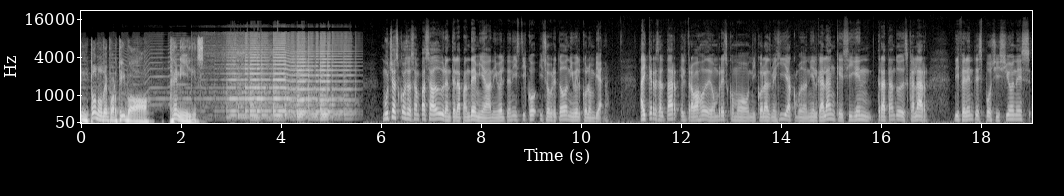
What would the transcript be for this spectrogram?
En tono deportivo, tenis. Muchas cosas han pasado durante la pandemia a nivel tenístico y sobre todo a nivel colombiano. Hay que resaltar el trabajo de hombres como Nicolás Mejía, como Daniel Galán, que siguen tratando de escalar diferentes posiciones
